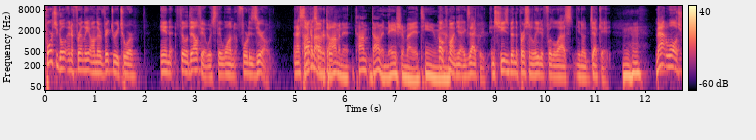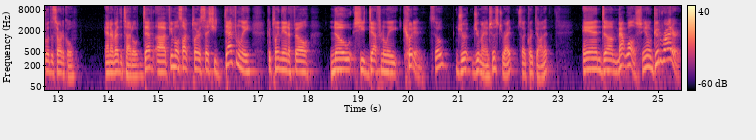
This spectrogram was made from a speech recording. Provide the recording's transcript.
Portugal in a friendly on their victory tour in Philadelphia, which they won 4 to 0. And I saw Talk this about article. dominant tom, domination by a team. Oh, come on. Yeah, exactly. And she's been the person to lead it for the last, you know, decade. Mm-hmm. Matt Walsh wrote this article, and I read the title. Def, uh, female soccer player says she definitely could play in the NFL. No, she definitely couldn't. So drew, drew my interest, right? So I clicked on it. And um, Matt Walsh, you know, good writer,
